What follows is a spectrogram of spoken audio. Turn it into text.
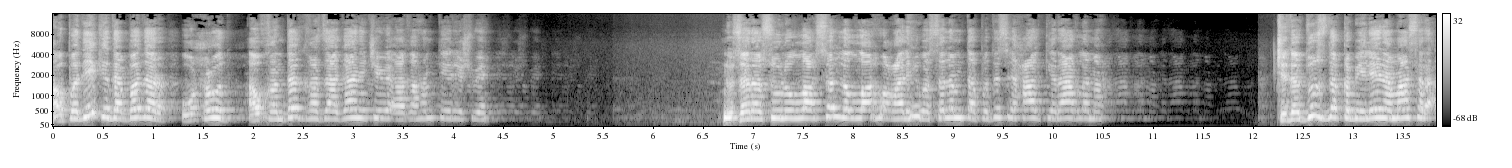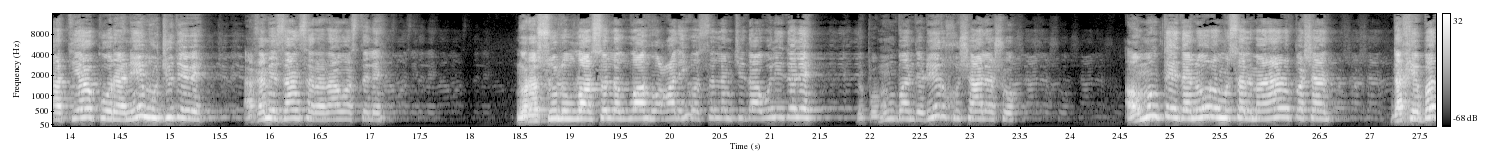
او په دې کې د بدر، احد او خندق غزاګانې چې وې هغه هم تیرې شوې. نو زه رسول الله صلی الله علیه وسلم ته په داسې حال کې راغلم چې د دوز د قبیلې نه ما سره اتیا کورنۍ موجودې وې هغه مې ځان سره راوستلې نو رسول الله صلی الله علیه وسلم چې دا ولیدله نو په مونږ باندې ډیر خوشاله شو او مونږ ته د نورو مسلمانانو په شان د خیبر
